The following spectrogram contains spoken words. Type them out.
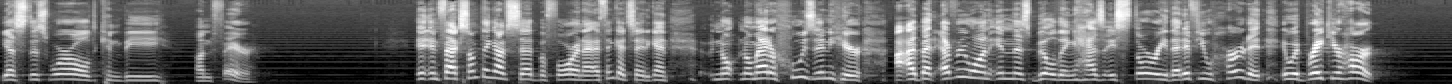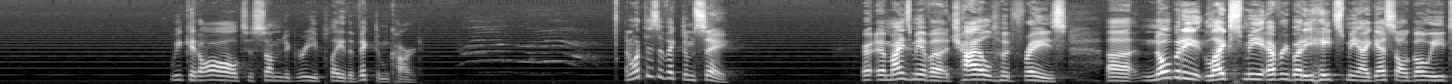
Yes, this world can be unfair. In fact, something I've said before, and I think I'd say it again no, no matter who's in here, I bet everyone in this building has a story that if you heard it, it would break your heart. We could all, to some degree, play the victim card. And what does a victim say? It reminds me of a childhood phrase uh, Nobody likes me, everybody hates me, I guess I'll go eat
